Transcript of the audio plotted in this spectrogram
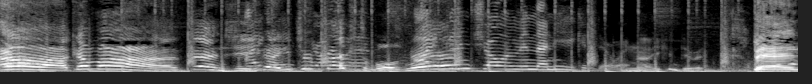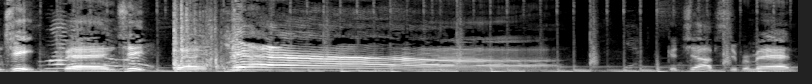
Ah, come on, Benji. You gotta eat your show him. vegetables, I can show him and then he can do it. No, you can do it. Benji, Benji, Benji. Ben. Yeah! Yeah. Good job, Superman.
